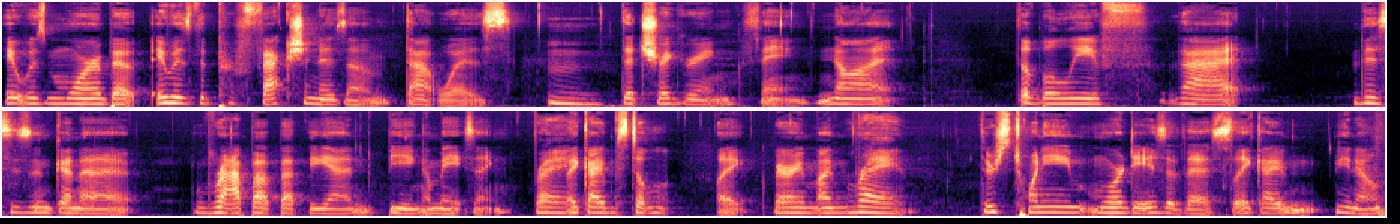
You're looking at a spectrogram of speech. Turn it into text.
it was more about, it was the perfectionism that was Mm. the triggering thing, not the belief that this isn't going to wrap up at the end being amazing. Right. Like, I'm still, like, very, I'm right. there's 20 more days of this. Like I'm, you know,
